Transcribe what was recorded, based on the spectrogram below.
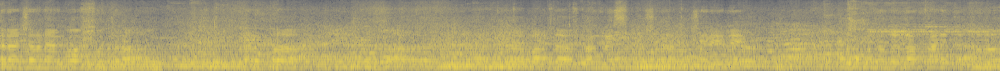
ದಿನಾಚರಣೆ ಅಂಗವಾಗಿ ಇವತ್ತು ನಾವು ಆ, ಅಖಿಲ ಭಾರತ ಕಾಂಗ್ರೆಸ್ ಪಕ್ಷದ ಕಚೇರಿಯಲ್ಲಿ ಹಾಗೂ ನಮ್ಮೆಲ್ಲ ಕಾರ್ಯಕರ್ತರುಗಳು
